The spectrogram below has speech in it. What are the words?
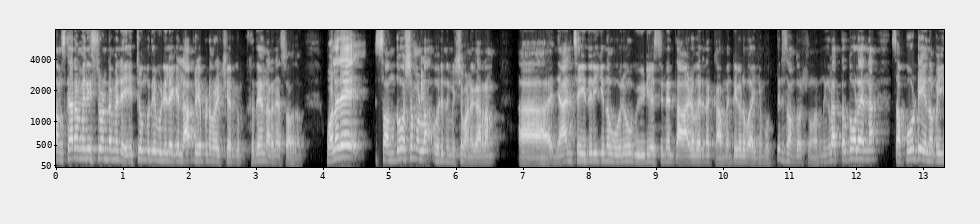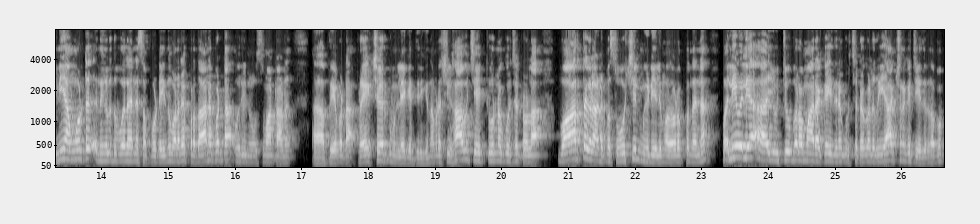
നമസ്കാരം മിനിസ്റ്റർ ടോണ്ടമിന്റെ ഏറ്റവും പുതിയ വീഡിയോയിലേക്ക് എല്ലാ പ്രിയപ്പെട്ട പ്രേക്ഷകർക്കും ഹൃദയം നിറഞ്ഞ സ്വാഗതം. വളരെ സന്തോഷമുള്ള ഒരു നിമിഷമാണ്. കാരണം ഞാൻ ചെയ്തിരിക്കുന്ന ഓരോ വീഡിയോസിന്റെയും താഴെ വരുന്ന കമന്റുകൾ വായിക്കുമ്പോൾ ഒത്തിരി സന്തോഷം സന്തോഷമാണ് നിങ്ങൾ അത്രത്തോളം എന്നെ സപ്പോർട്ട് ചെയ്യുന്നു. അപ്പോൾ ഇനി അങ്ങോട്ട് നിങ്ങൾ ഇതുപോലെ തന്നെ സപ്പോർട്ട് ചെയ്യുന്നു. വളരെ പ്രധാനപ്പെട്ട ഒരു ന്യൂസുമായിട്ടാണ് ആ, പ്രിയപ്പെട്ട പ്രേക്ഷകർക്ക് മുന്നിലേക്ക് എത്തിയിരിക്കുന്നത്. നമ്മുടെ ഷിഹാബ് ചേറ്റൂറിനെ കുറിച്ചിട്ടുള്ള വാർത്തകളാണ് ഇപ്പോൾ സോഷ്യൽ മീഡിയയിലും അതോടൊപ്പം തന്നെ വലിയ വലിയ യൂട്യൂബർമാരൊക്കെ ഇതിനെക്കുറിച്ചിട്ടൊക്കെ റിയാക്ഷനൊക്കെ ചെയ്തിരുന്നു. അപ്പം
